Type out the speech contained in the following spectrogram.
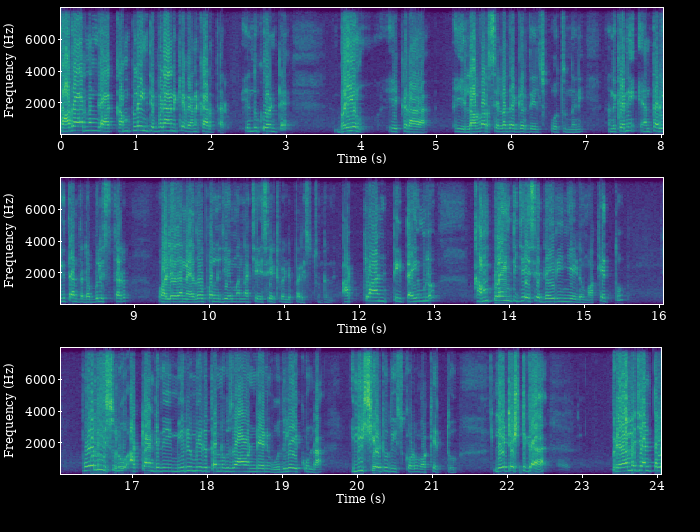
సాధారణంగా కంప్లైంట్ ఇవ్వడానికే వెనకాడతారు. ఎందుకు అంటే భయం ఇక్కడ ఈ లవర్స్ ఇళ్ళ దగ్గర తెలిసిపోతుందని. అందుకని ఎంత అడిగితే అంత డబ్బులు ఇస్తారు. వాళ్ళు ఏదైనా ఏదో పనులు చేయమన్నా చేసేటువంటి పరిస్థితి ఉంటుంది. అట్లాంటి టైంలో కంప్లైంట్ చేసే ధైర్యం చేయడం ఒక ఎత్తు పోలీసులు అట్లాంటిది మీరు మీరు తన్నుకు చావండి అని వదిలేయకుండా ఇనిషియేటివ్ తీసుకోవడం ఒక ఎత్తు. లేటెస్ట్గా ప్రేమ జంటల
